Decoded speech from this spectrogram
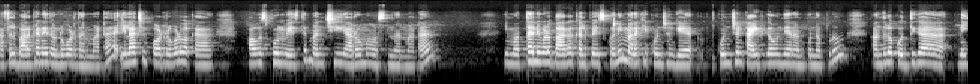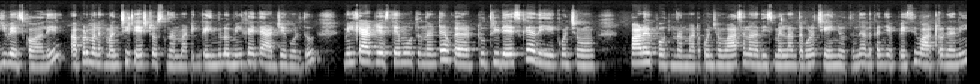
అసలు బరక అనేది ఉండకూడదు అనమాట ఇలాచీ పౌడర్ కూడా ఒక పావు స్పూన్ వేస్తే మంచి అరోమా వస్తుందన్నమాట. ఈ మొత్తాన్ని కూడా బాగా కలిపేసుకొని మనకి కొంచెం గే కొంచెం టైట్గా ఉంది అని అనుకున్నప్పుడు అందులో కొద్దిగా నెయ్యి వేసుకోవాలి. అప్పుడు మనకి మంచి టేస్ట్ వస్తుంది అనమాట ఇంకా ఇందులో మిల్క్ అయితే యాడ్ చేయకూడదు. మిల్క్ యాడ్ చేస్తే ఏమవుతుందంటే ఒక టూ త్రీ డేస్కి అది కొంచెం పాడైపోతుంది అనమాట కొంచెం వాసన అది స్మెల్ అంతా కూడా చేంజ్ అవుతుంది. అందుకని చెప్పేసి వాటర్ కానీ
